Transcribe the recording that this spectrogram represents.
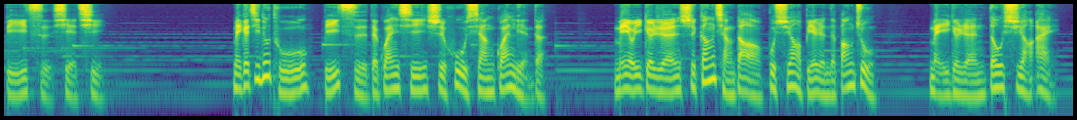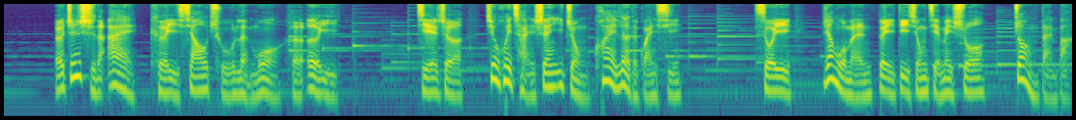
彼此泄气。每个基督徒彼此的关系是互相关联的，没有一个人是刚强到不需要别人的帮助。每一个人都需要爱，而真实的爱可以消除冷漠和恶意，接着就会产生一种快乐的关系。所以，让我们对弟兄姐妹说：“壮胆吧！”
